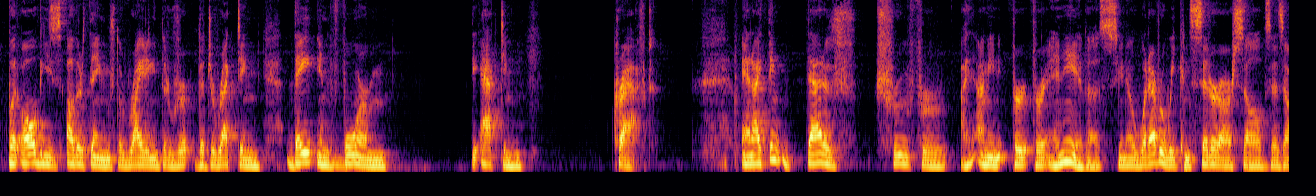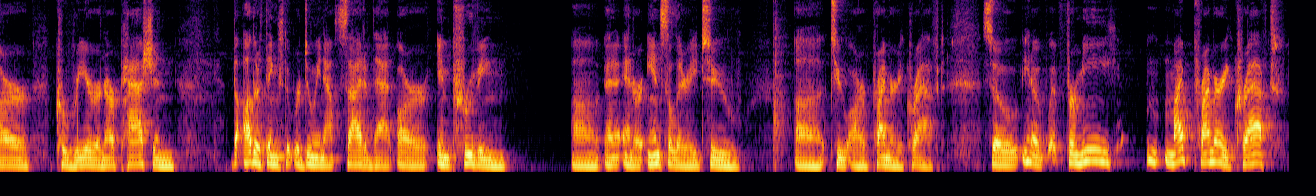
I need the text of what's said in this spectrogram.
But all these other things, the writing, the, the directing, they inform the acting craft. And I think that is true for, I, I, mean, for, for any of us, you know, whatever we consider ourselves as our career and our passion, the other things that we're doing outside of that are improving uh, and, and, are ancillary to uh, to our primary craft. So, you know, for me, my primary craft,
